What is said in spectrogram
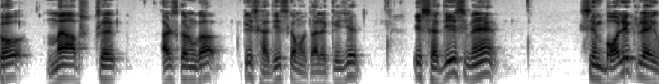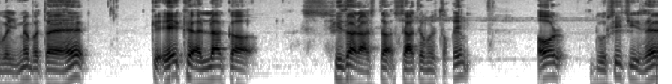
تو میں آپ سے عرض کروں گا کہ اس حدیث کا مطالعہ کیجیے اس حدیث میں سمبولک لینگویج میں بتایا ہے کہ ایک ہے اللہ کا سیدھا راستہ سات مستقیم، اور دوسری چیز ہے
